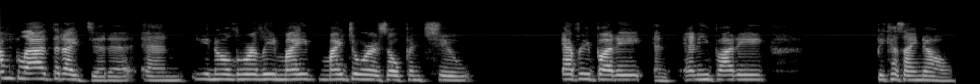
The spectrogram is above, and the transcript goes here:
I'm glad that I did it. And you know, Laura Lee, my my door is open to everybody and anybody because I know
